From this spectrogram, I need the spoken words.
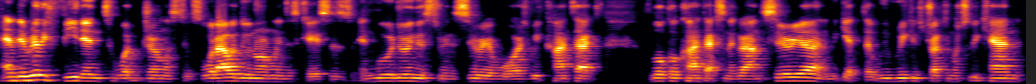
and they really feed into what journalists do. So what I would do normally in this case is, and we were doing this during the Syria wars, we contact local contacts on the ground in Syria, and we get that we reconstruct as much as we can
